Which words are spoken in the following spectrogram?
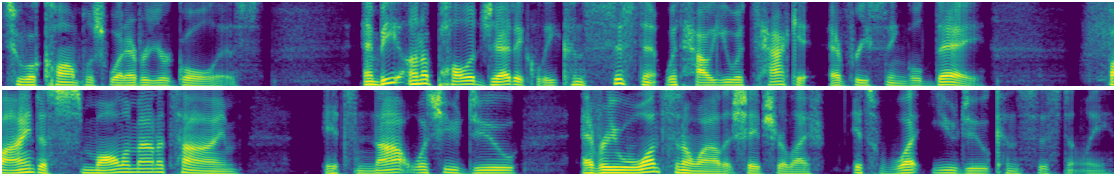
to accomplish whatever your goal is. And be unapologetically consistent with how you attack it every single day. Find a small amount of time. It's not what you do every once in a while that shapes your life, it's what you do consistently.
